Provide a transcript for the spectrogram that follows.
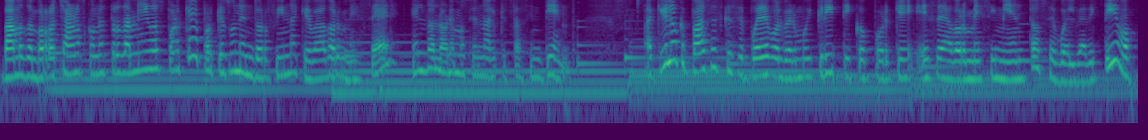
Vamos a emborracharnos con nuestros amigos, ¿por qué? Porque es una endorfina que va a adormecer el dolor emocional que estás sintiendo. Aquí lo que pasa es que se puede volver muy crítico porque ese adormecimiento se vuelve adictivo.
